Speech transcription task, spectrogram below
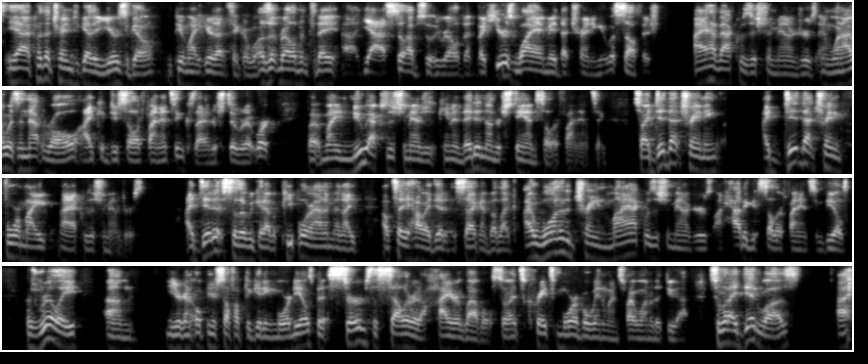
Yeah, I put that training together years ago. People might hear that think, was it relevant today? Uh, yeah, still absolutely relevant. But here's why I made that training. It was selfish. I have acquisition managers, and when I was in that role, I could do seller financing because I understood what it worked. But my new acquisition managers that came in, they didn't understand seller financing. So I did that training. I did that training for my my acquisition managers. I did it so that we could have a people around them. And I, I'll tell you how I did it in a second. But like, I wanted to train my acquisition managers on how to get seller financing deals because really, um, you're going to open yourself up to getting more deals, but it serves the seller at a higher level. So it creates more of a win-win. So I wanted to do that. So what I did was, I,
